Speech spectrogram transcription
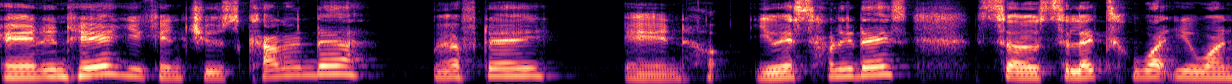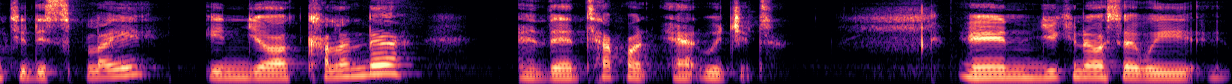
And in here you can choose calendar, birthday, and US holidays. So select what you want to display in your calendar and then tap on add widget. And you can also re,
